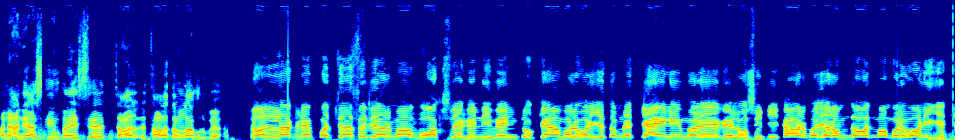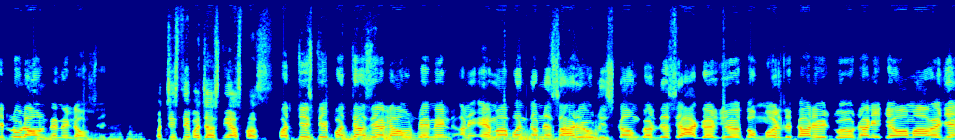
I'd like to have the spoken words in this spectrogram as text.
અને આની આસ્કિંગ પ્રાઇસ છે સાડા ત્રણ લાખ રૂપિયા. ત્રણ લાખ ને પચાસ હજારમાં વોક્સ વેગનની વેન્ટો ક્યાં મળવાની છે? તમને ક્યાંય નહીં મળે. વેલોસિટી કાર બજાર અમદાવાદમાં મળવાની છે. કેટલું ડાઉન પેમેન્ટ આવશે? પચીસથી પચાસની આસપાસ. પચીસથી પચાસ હજાર ડાઉન પેમેન્ટ અને એમાં પણ તમને સારું એવું ડિસ્કાઉન્ટ કરી દેશે. આગળ જોઈએ તો મર્જ કાર એવી ટોયોટાની કહેવામાં આવે છે.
